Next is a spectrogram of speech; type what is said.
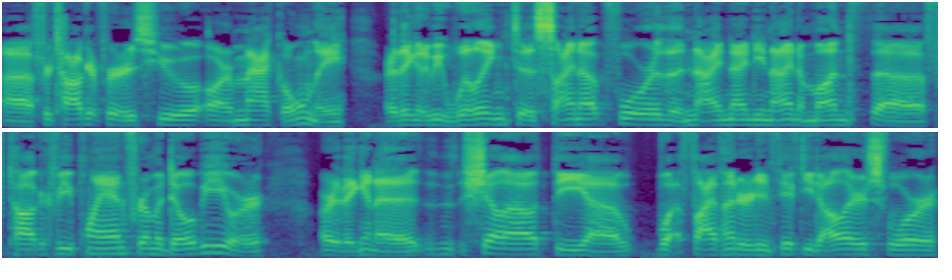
uh, photographers who are Mac only. Are they going to be willing to sign up for the nine ninety nine a month uh, photography plan from Adobe, or are they going to shell out the uh, what five hundred and fifty dollars for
